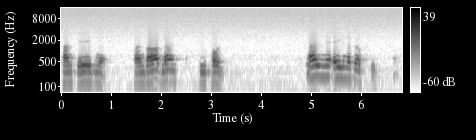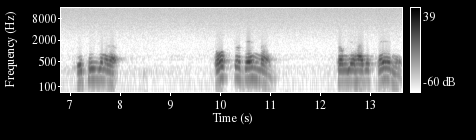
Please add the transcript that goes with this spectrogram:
hans egne. Han var blant de tolv. Salme 41 det tiende vers. Også den mann som jeg hadde fred med,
